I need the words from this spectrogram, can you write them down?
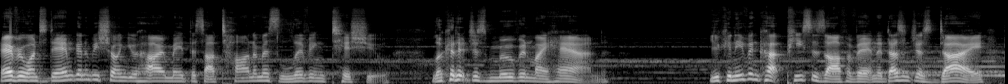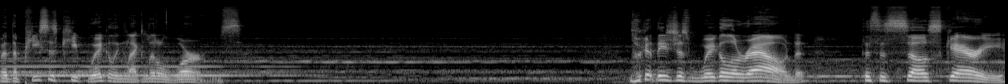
Hey everyone, today I'm going to be showing you how I made this autonomous living tissue. Look at it just move in my hand. You can even cut pieces off of it and it doesn't just die, but the pieces keep wiggling like little worms. Look at these just wiggle around. This is so scary.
